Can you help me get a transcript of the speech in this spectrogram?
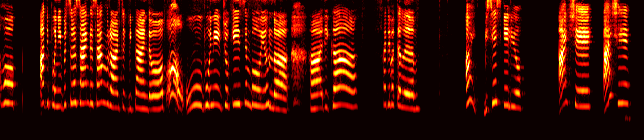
hop. Hadi Pony bu sıra sende sen vur artık bir tane de hop. Oh, oo, Pony çok iyisin bu oyunda. Harika. Hadi bakalım. Ay bir ses geliyor. Ayşe, Ayşe.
